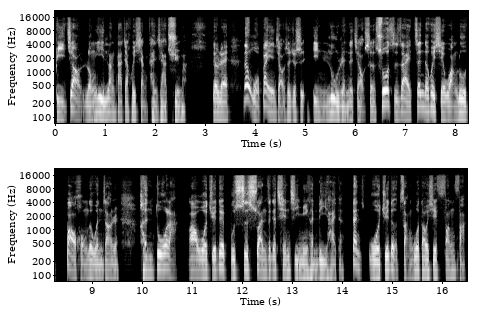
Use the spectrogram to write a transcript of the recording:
比较容易让大家会想看下去嘛，对不对？那我扮演角色就是引路人的角色。说实在，真的会写网络爆红的文章人很多啦，啊，我绝对不是算这个前几名很厉害的，但我觉得掌握到一些方法，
